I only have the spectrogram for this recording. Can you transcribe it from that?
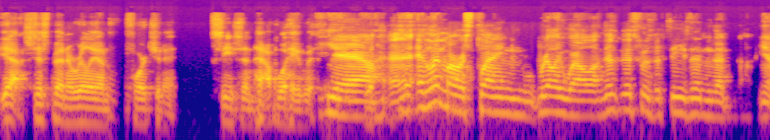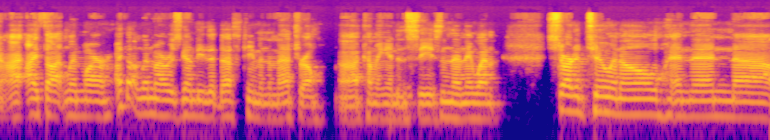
yeah, it's just been a really unfortunate season that way with yeah with, and, and Linn-Mar was playing really well. This, this was a season that you know I, I thought Linn-Mar I thought Linn-Mar was going to be the best team in the metro uh, coming into the season. Then they went started 2 and 0 and then uh,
